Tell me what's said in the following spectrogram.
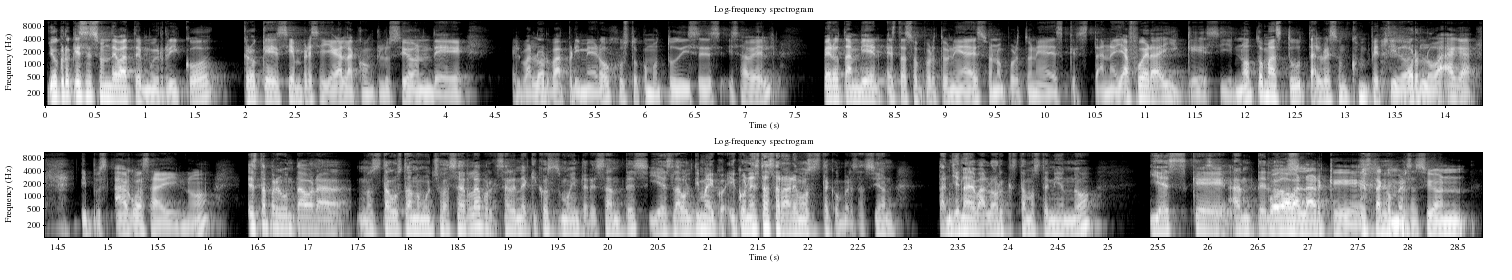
Yo creo que ese es un debate muy rico. Creo que siempre se llega a la conclusión de el valor va primero, justo como tú dices, Isabel pero también estas oportunidades son oportunidades que están allá afuera y que si no tomas tú, tal vez un competidor lo haga y pues aguas ahí, ¿no? Esta pregunta ahora nos está gustando mucho hacerla porque salen de aquí cosas muy interesantes y es la última y con esta cerraremos esta conversación tan llena de valor que estamos teniendo. Y es que ante Puedo avalar que esta conversación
